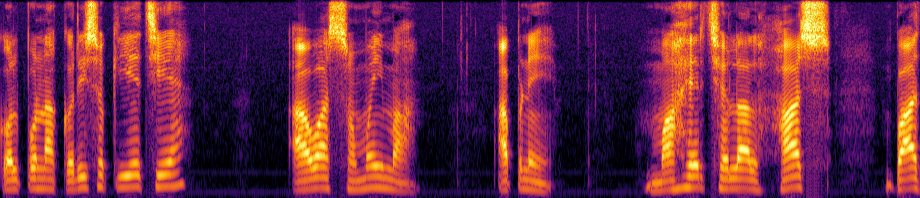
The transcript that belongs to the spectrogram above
કલ્પના કરી શકીએ છીએ? આવા સમયમાં આપણે માહેર છલાલ હાસ બાજ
